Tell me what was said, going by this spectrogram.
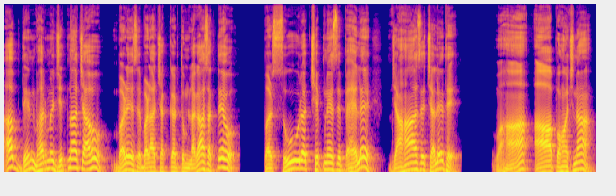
अब दिन भर में जितना चाहो, बड़े से बड़ा चक्कर तुम लगा सकते हो, पर सूरज छिपने से पहले जहाँ से चले थे, वहाँ आ पहुँचना।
